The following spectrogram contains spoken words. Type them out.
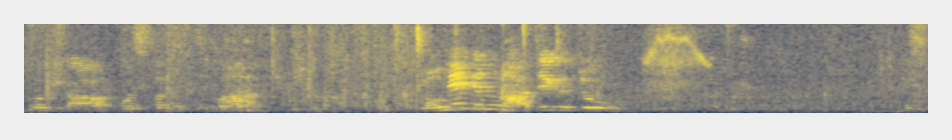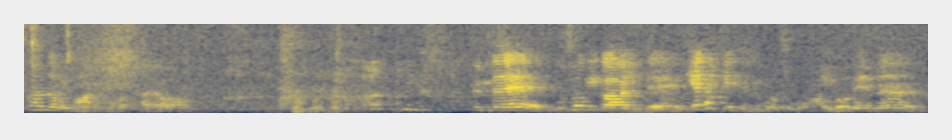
구석이가 멋있어졌지만 연애에 대해서는 아직은 좀 미숙한 점이 많은 것 같아요. 근데 우석이가 이제 깨닫게 되는 거죠. 아 연애는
